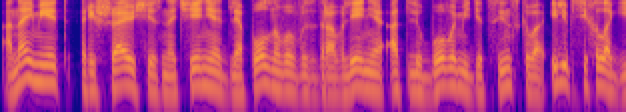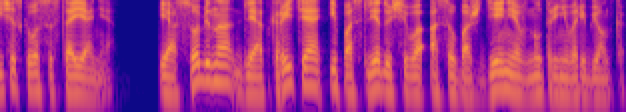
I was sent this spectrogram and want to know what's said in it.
она имеет решающее значение для полного выздоровления от любого медицинского или психологического состояния и особенно для открытия и последующего освобождения внутреннего ребенка,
